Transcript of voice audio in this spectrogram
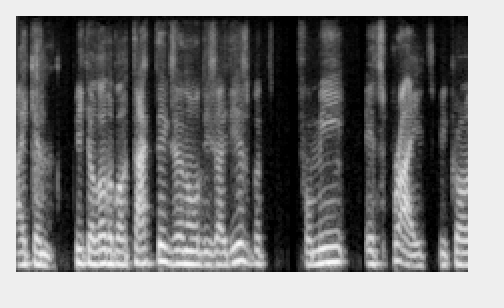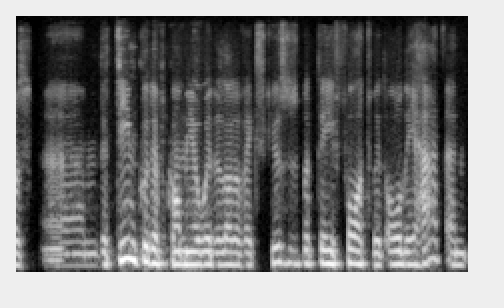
I can speak a lot about tactics and all these ideas, but for me, it's pride because um, the team could have come here with a lot of excuses, but they fought with all they had, and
